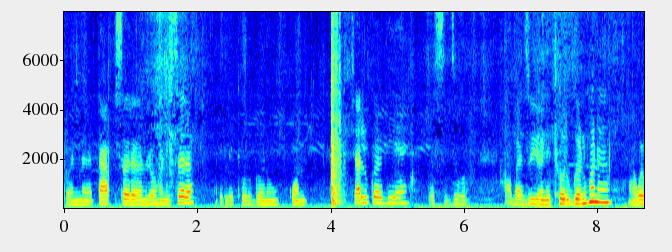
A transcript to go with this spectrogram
પણ તાપ સર અને રોહણી સર, એટલે થોડું ઘણું કોમ ચાલુ કરી દઈએ. પછી જુઓ આ બાજુ અને થોડું ઘણું હોય ને હવે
